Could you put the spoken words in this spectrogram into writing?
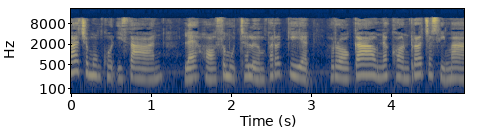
ราชมงคลอีสาน และหอสมุดเฉลิมพระเกียรติ ร 9 นครราชสีมา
